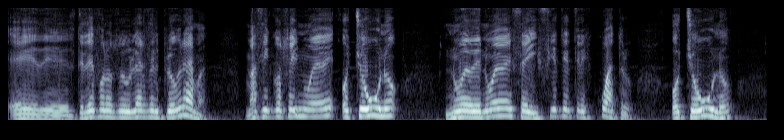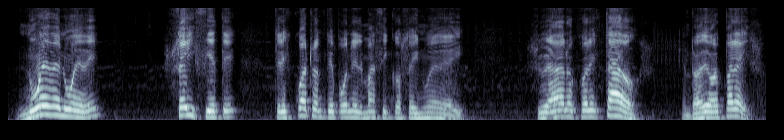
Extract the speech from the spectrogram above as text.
eh, del teléfono celular del programa, más 569 81 996734 81 99 67 34 antepone el más 569 ahí. Ciudadanos conectados en Radio Valparaíso.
